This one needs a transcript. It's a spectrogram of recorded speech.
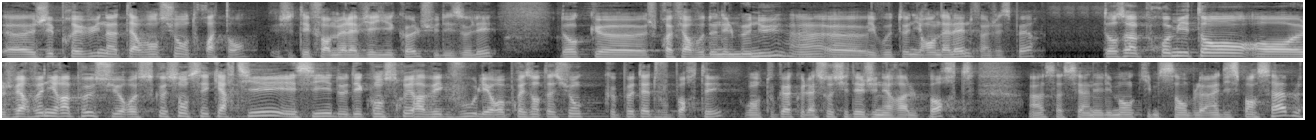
Euh, J'ai prévu une intervention en trois temps. J'étais formé à la vieille école, je suis désolé. Donc euh, je préfère vous donner le menu hein, euh, et vous tenir en haleine, enfin j'espère. Dans un premier temps, je vais revenir un peu sur ce que sont ces quartiers et essayer de déconstruire avec vous les représentations que peut-être vous portez, ou en tout cas que la société générale porte. Hein, ça, c'est un élément qui me semble indispensable.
